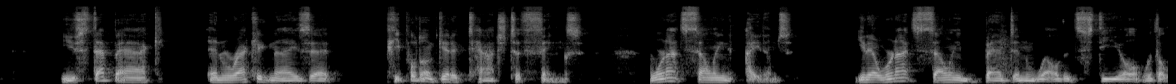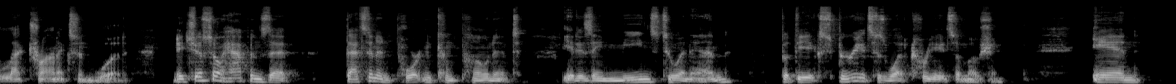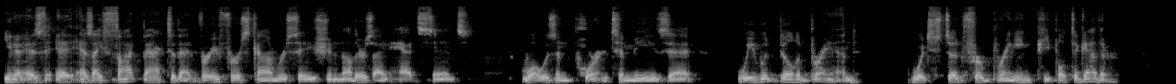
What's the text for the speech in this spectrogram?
you step back and recognize that people don't get attached to things. We're not selling items. You know, we're not selling bent and welded steel with electronics and wood. It just so happens that that's an important component. It is a means to an end, but the experience is what creates emotion. And you know, as as I thought back to that very first conversation and others I'd had since, what was important to me is that we would build a brand which stood for bringing people together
